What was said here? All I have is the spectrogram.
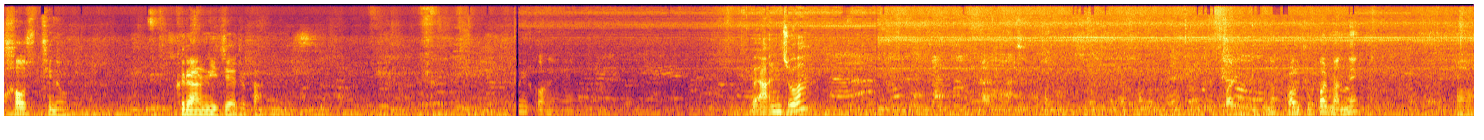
파우스티노. 그랑 리제르가. 거네. 왜 안 좋아? 족발이 있나? 어, 족발 맞네. 아,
